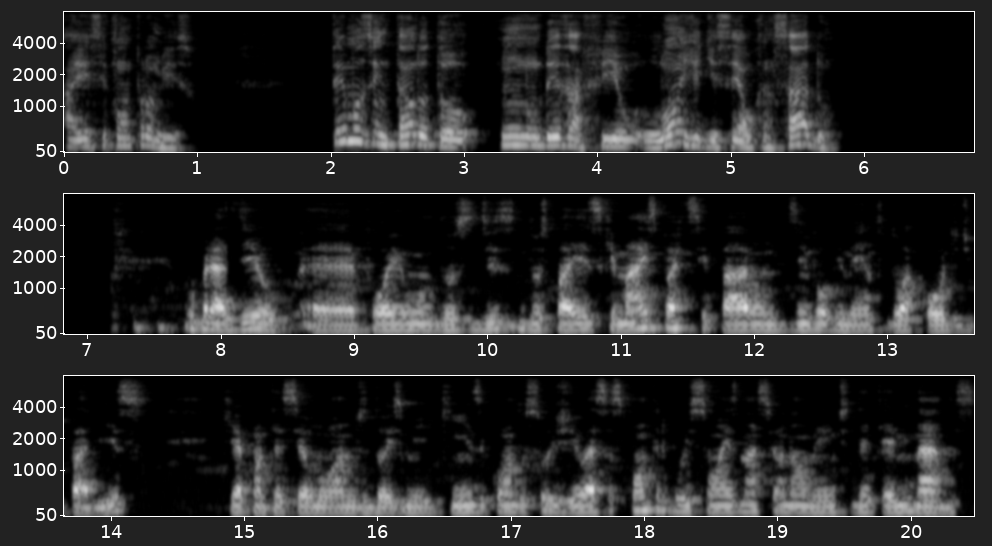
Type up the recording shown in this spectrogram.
a esse compromisso. Temos então, doutor, um desafio longe de ser alcançado? O Brasil é, foi um dos, dos países que mais participaram no desenvolvimento do Acordo de Paris, que aconteceu no ano de 2015, quando surgiu essas contribuições nacionalmente determinadas.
